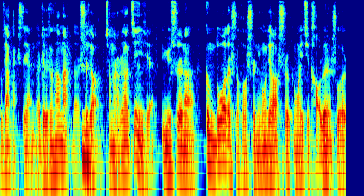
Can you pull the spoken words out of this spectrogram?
吴家凯饰演的这个郑小满的视角相对来说要近一些，于是呢，更多的时候是倪虹洁老师跟我一起讨论，说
